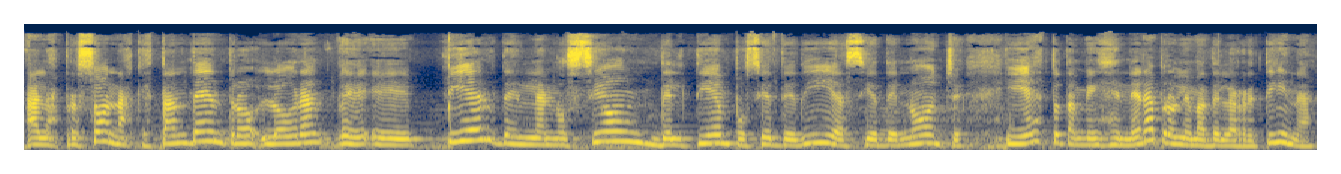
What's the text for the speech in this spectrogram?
a las personas que están dentro logran, eh, eh, pierden la noción del tiempo, si es de día, si es de noche, y esto también genera problemas de la retina.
